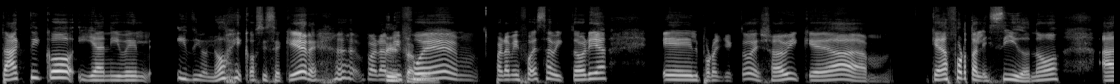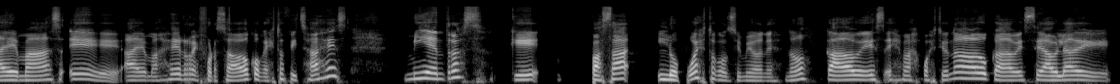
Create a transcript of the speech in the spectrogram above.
táctico y a nivel ideológico, si se quiere. para, mí fue, para mí fue esa victoria. El proyecto de Xavi queda queda fortalecido, ¿no? Además, eh, además de reforzado con estos fichajes, mientras que pasa lo opuesto con Simeone, ¿no? Cada vez es más cuestionado, cada vez se habla de,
